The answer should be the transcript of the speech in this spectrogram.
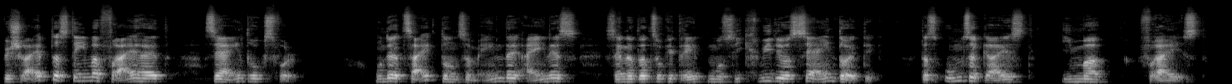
beschreibt das Thema Freiheit sehr eindrucksvoll und er zeigt uns am Ende eines seiner dazu gedrehten Musikvideos sehr eindeutig, dass unser Geist immer frei ist.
